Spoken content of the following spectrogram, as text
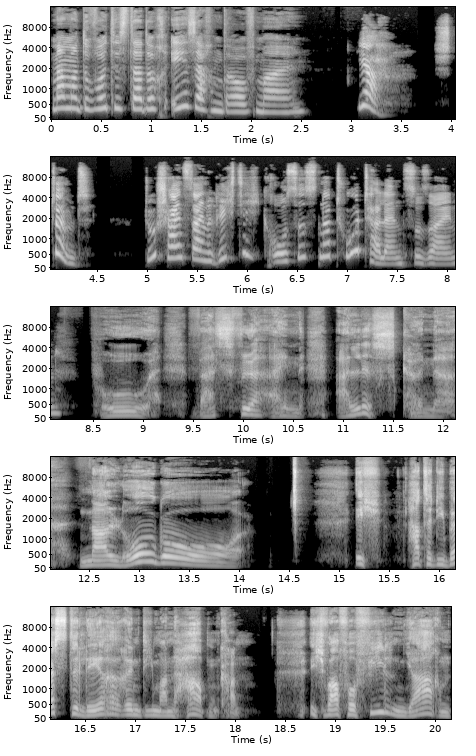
Mama, du wolltest da doch eh Sachen draufmalen. Ja, stimmt. Du scheinst ein richtig großes Naturtalent zu sein. Puh, was für ein Alleskönner. Na Logo! Ich hatte die beste Lehrerin, die man haben kann. Ich war vor vielen Jahren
